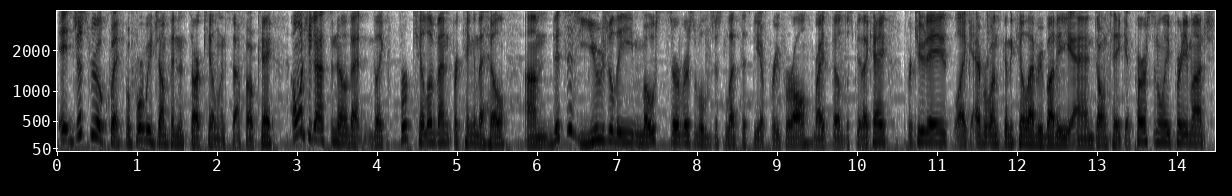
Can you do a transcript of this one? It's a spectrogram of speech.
it just real quick before we jump in and start killing stuff okay I want you guys to know that like for kill event for King of the Hill um this is usually most servers will just let this be a free-for-all right? They'll just be like hey for two days like everyone's gonna kill everybody and don't take it personally pretty much.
